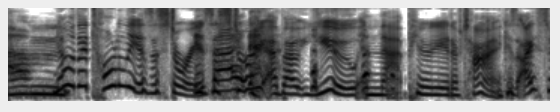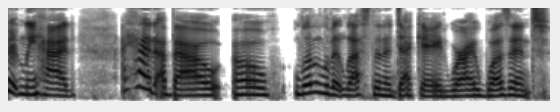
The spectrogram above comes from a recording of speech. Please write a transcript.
Um, no, that totally is a story. Is it's that- a story about you in that period of time. Because I certainly had I had about, oh, a little bit less than a decade where I wasn't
